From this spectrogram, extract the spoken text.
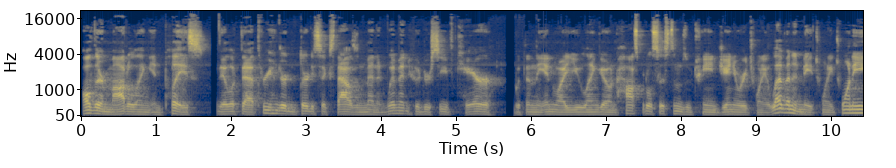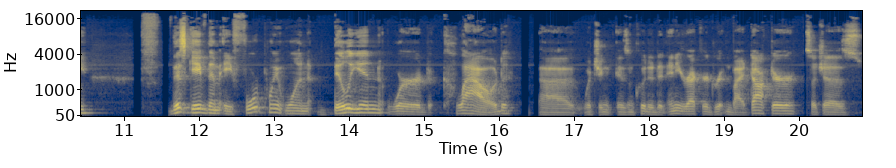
all their modeling in place, they looked at 336,000 men and women who'd received care within the NYU Langone hospital systems between January 2011 and May 2020. This gave them a 4.1 billion word cloud, uh, which is included in any record written by a doctor, such as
